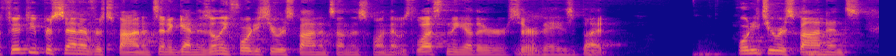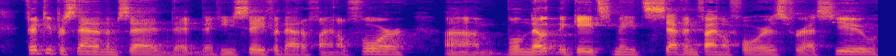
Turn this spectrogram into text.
50% of respondents, and again, there's only 42 respondents on this one. That was less than the other surveys, but 42 respondents, 50% of them said that that he's safe without a Final Four. Um, we'll note that Gait's made seven Final Fours for SU,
